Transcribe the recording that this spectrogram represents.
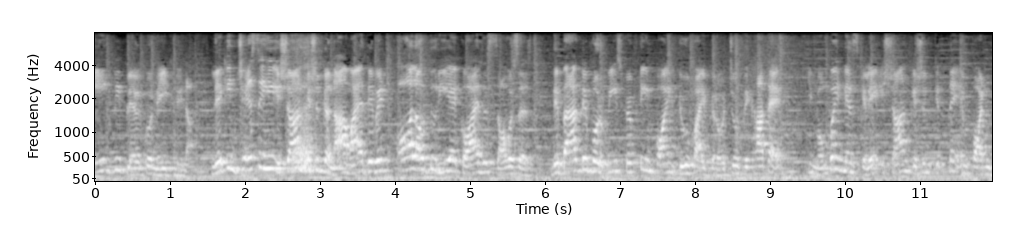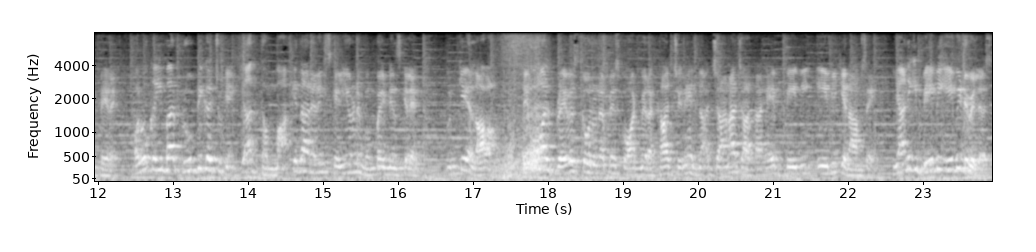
एक भी प्लेयर को नहीं खरीदा। लेकिन जैसे ही ईशान किशन का नाम आया they went all out to reacquire his services they backed him for rupees 15.25 crore जो दिखाता है कि मुंबई इंडियंस के लिए ईशान किशन कितने इंपॉर्टेंट प्लेयर है। और वो कई बार प्रूव भी कर चुके हैं। क्या धमाकेदार इनिंग्स खेली उन्होंने मुंबई इंडियंस के लिए। उनके अलावा डेवॉल ब्रेविस को उन्होंने अपने स्क्वाड में रखा, जिन्हें जाना जाता है बेबी एबी के नाम से। यानी कि बेबी एबी डिविलियर्स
